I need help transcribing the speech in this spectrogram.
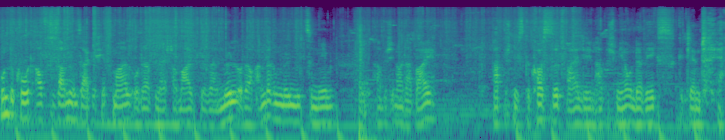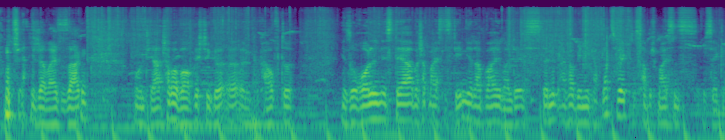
Hundekot aufzusammeln, sage ich jetzt mal, oder vielleicht auch mal für seinen Müll oder auch anderen Müll mitzunehmen, habe ich immer dabei. Hat mich nichts gekostet, weil den habe ich mir unterwegs geklemmt, muss ich ehrlicherweise sagen. Und ja, ich habe aber auch richtige äh, äh, gekaufte. In so Rollen ist der, aber ich habe meistens den hier dabei, weil der ist, der nimmt einfach weniger Platz weg. Das habe ich meistens im Säcke.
